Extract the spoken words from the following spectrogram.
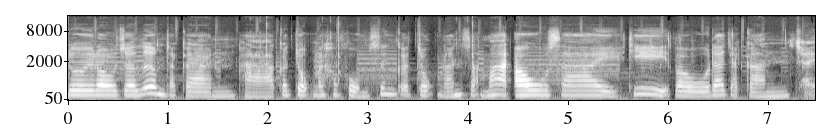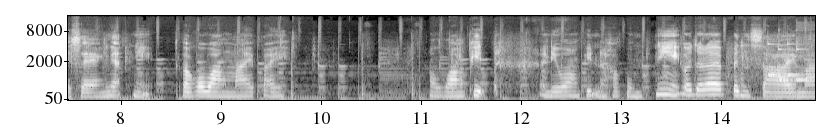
โดยเราจะเริ่มจากการหากระจกนะครับผม ซึ่งกระจกนั้นสามารถเอาทรายที่เราได้จากการฉายแสงเนี่ยนี่เราก็วางไม้ไป เอาวางผิด อันนี้วางผิดนะครับผมนี่ก็จะได้เป็นทรายมา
